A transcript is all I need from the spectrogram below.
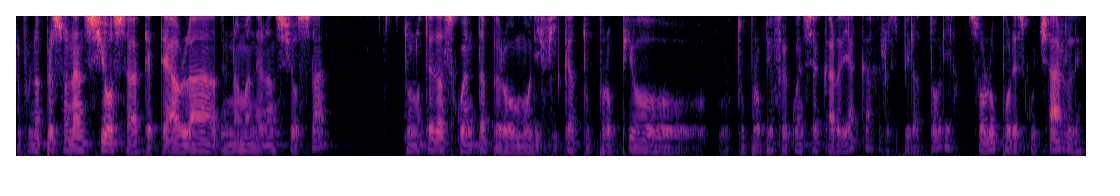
Por ejemplo, una persona ansiosa que te habla de una manera ansiosa, tú no te das cuenta, pero modifica tu, propio, tu propia frecuencia cardíaca, respiratoria, solo por escucharle.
